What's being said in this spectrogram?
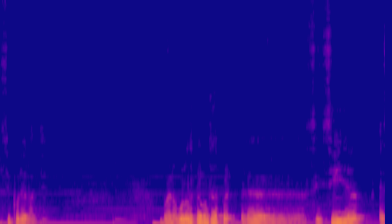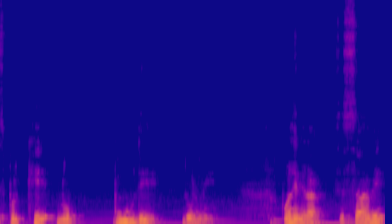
assim por diante. Bueno, algunas preguntas eh, sencillas es por qué no pude dormir. Por general, se sabe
